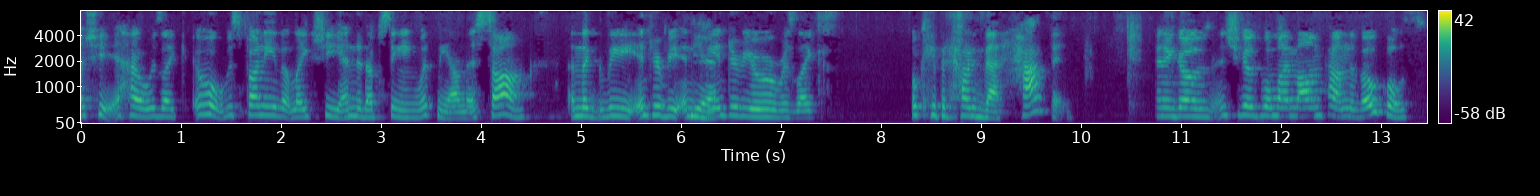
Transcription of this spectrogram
how she how it was like oh it was funny that like she ended up singing with me on this song and the the interview and yeah. the interviewer was like okay but how did that happen and it goes and she goes well my mom found the vocals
